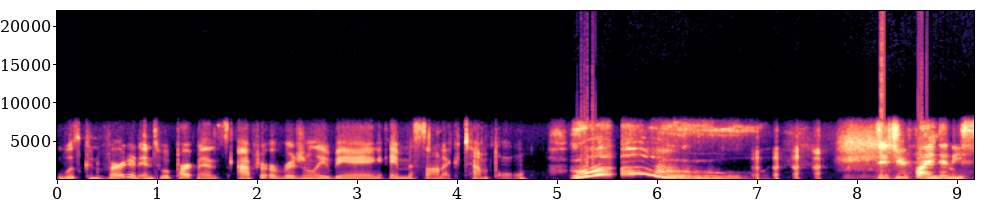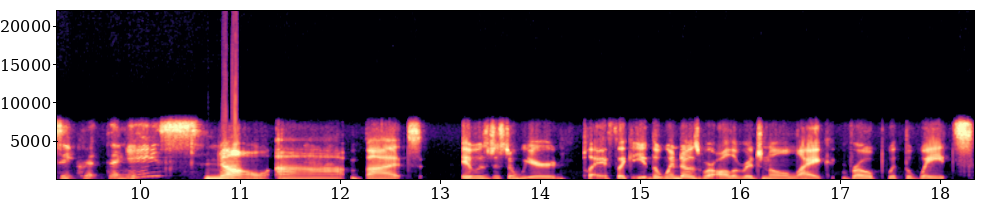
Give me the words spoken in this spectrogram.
was converted into apartments after originally being a Masonic temple. Ooh! Did you find any secret thingies? No, uh, but it was just a weird place. Like the windows were all original, like rope with the weights.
